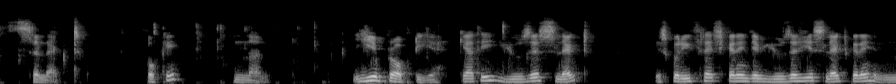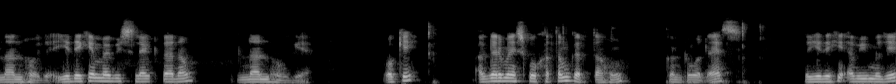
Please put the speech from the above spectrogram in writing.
सेलेक्ट ओके नन ये प्रॉपर्टी है. क्या थी? यूज़र सेलेक्ट इसको रिफ्रेश करें. जब यूज़र ये सिलेक्ट करें नन हो जाए. ये देखें, मैं भी सिलेक्ट कर रहा हूँ. नन हो गया. ओके अगर मैं इसको ख़त्म करता हूँ कंट्रोल एस तो ये देखें, अभी मुझे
